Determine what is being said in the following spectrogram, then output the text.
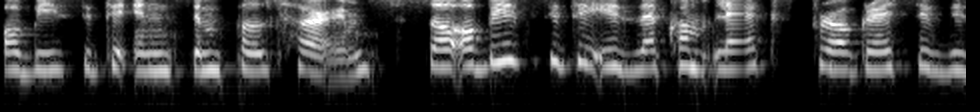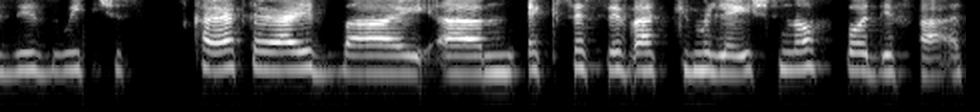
obesity in simple terms. So obesity is a complex progressive disease which is characterized by um, excessive accumulation of body fat.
